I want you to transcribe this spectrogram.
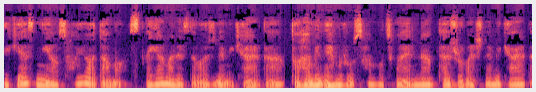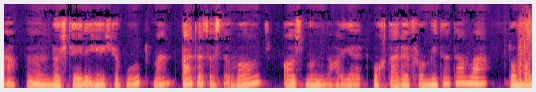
یکی از نیازهای آدم هست. اگر من ازدواج نمی کردم تا همین امروز هم مطمئنم تجربهش نمی کردم نکته دیگه که بود من بعد از ازدواج آزمون های مختلف رو می‌دادم و دنبال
